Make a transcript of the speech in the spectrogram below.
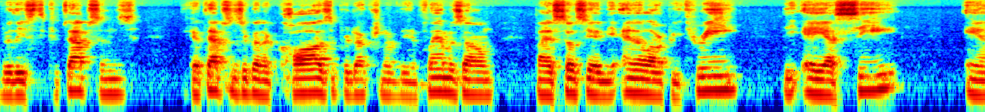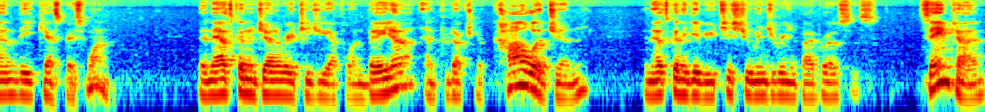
release the cathepsins. The cathepsins are going to cause the production of the inflammasome by associating the NLRP3, the ASC, and the caspase 1 then that's going to generate TGF1 beta and production of collagen, and that's going to give you tissue injury and fibrosis. Same time,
